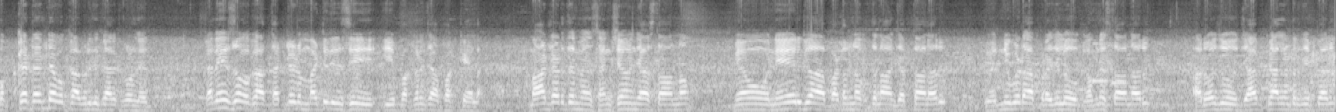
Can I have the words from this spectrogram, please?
ఒక్కటంటే ఒక అభివృద్ధి కార్యక్రమం లేదు. కనీసం ఒక తట్టెడు మట్టి తీసి ఈ పక్క నుంచి ఆ పక్కేలా మాట్లాడితే మేము సంక్షేమం చేస్తూ ఉన్నాం. మేము నేరుగా బటన్ నొక్కుతున్నాం అని చెప్తా ఉన్నారు. ఇవన్నీ కూడా ప్రజలు గమనిస్తూ ఉన్నారు. ఆ రోజు జాబ్ క్యాలెండర్ చెప్పారు.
